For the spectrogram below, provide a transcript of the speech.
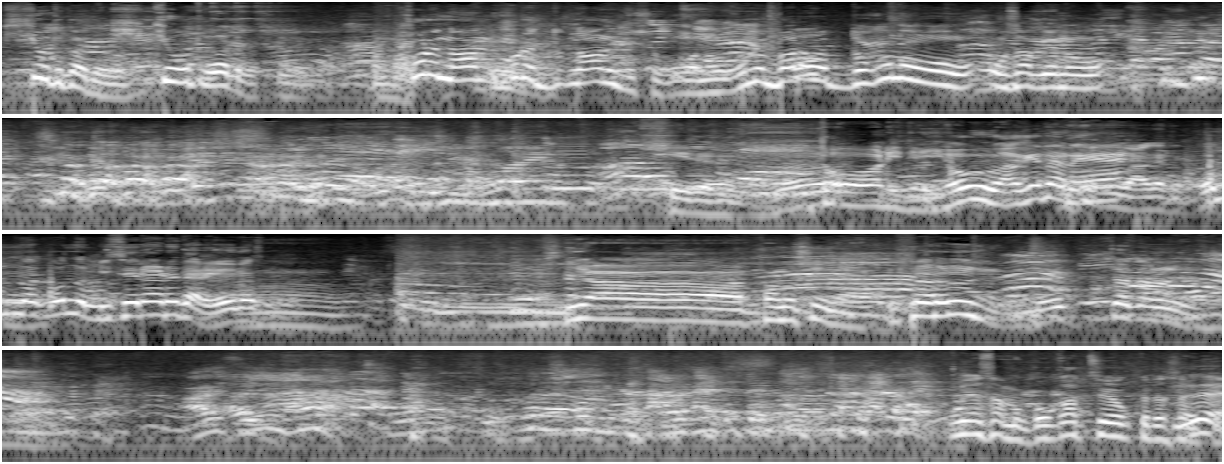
気境って書いてある。京都がってますね。これなんこれなんでしょう？かこのバラはどこのお酒の？綺麗通りで酔うわけだね。こんなこんな見せられたら酔います。もんいやー楽しいね。楽しいめっちゃ楽し皆さんもご活用ください。いね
